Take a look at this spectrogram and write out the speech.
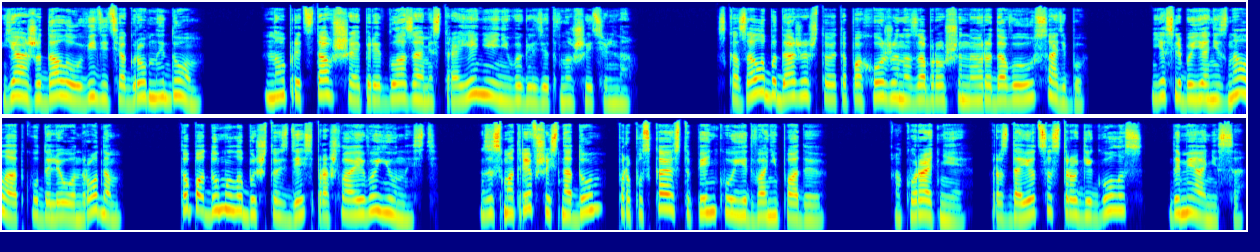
Я ожидала увидеть огромный дом, но представшее перед глазами строение не выглядит внушительно. Сказала бы даже, что это похоже на заброшенную родовую усадьбу. Если бы я не знала, откуда Леон родом, то подумала бы, что здесь прошла его юность. Засмотревшись на дом, пропускаю ступеньку и едва не падаю. «Аккуратнее», — раздается строгий голос Дамианиса,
